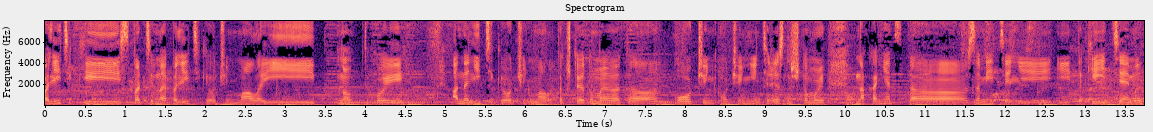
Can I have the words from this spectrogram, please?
политики, спортивной политики очень мало и ну, такой аналитики очень мало. Так что я думаю, это очень-очень интересно, что мы наконец-то заметили и такие темы.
